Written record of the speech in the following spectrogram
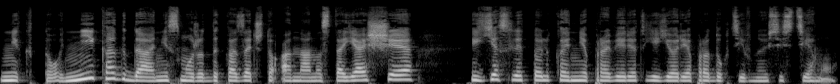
Никто никогда не сможет доказать, что она настоящая, если только не проверят ее репродуктивную систему.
